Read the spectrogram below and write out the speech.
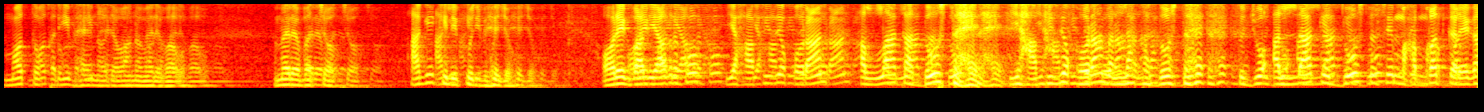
मौत तो करीब है नौजवानों मेरे बाबू। मेरे बच्चों आगे के लिए कुछ भेजो। और एक बात याद रखो ये हाफिज कुरान अल्लाह का दोस्त है। ये हाफिज कुरान अल्लाह का दोस्त है। तो जो अल्लाह के दोस्त से मोहब्बत करेगा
